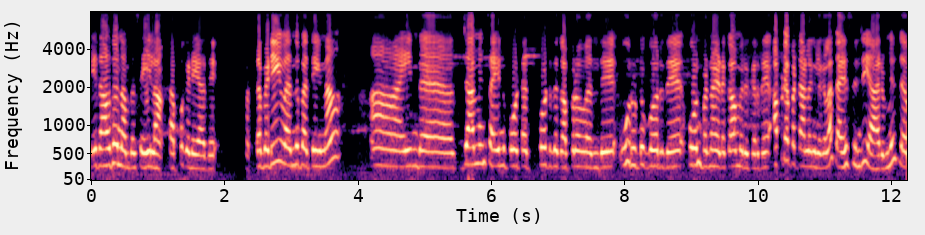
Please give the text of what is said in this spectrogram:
ஏதாவது நம்ம செய்யலாம். தப்பு கிடையாது. மற்றபடி வந்து பாத்தீங்கன்னா இந்த ஜாமீன் சைன் போட்ட போட்டதுக்கு அப்புறம் வந்து ஊருட்டு விட்டு போறது ஃபோன் பண்ணா எடுக்காம இருக்கிறது அப்படிப்பட்ட ஆளுங்களுக்கெல்லாம் தயவு செஞ்சு யாருமே இதை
